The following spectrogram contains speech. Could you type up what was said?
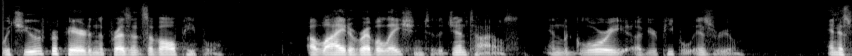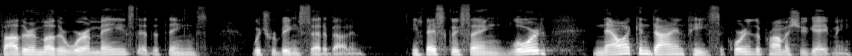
which you have prepared in the presence of all people, a light of revelation to the Gentiles, and the glory of your people Israel. And his father and mother were amazed at the things which were being said about him. He's basically saying, Lord, now I can die in peace according to the promise you gave me.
